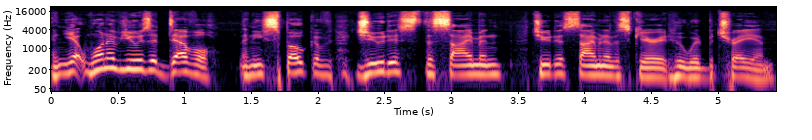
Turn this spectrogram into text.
And yet one of you is a devil. And he spoke of Judas, the Simon, Judas, Simon of Iscariot, who would betray him.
